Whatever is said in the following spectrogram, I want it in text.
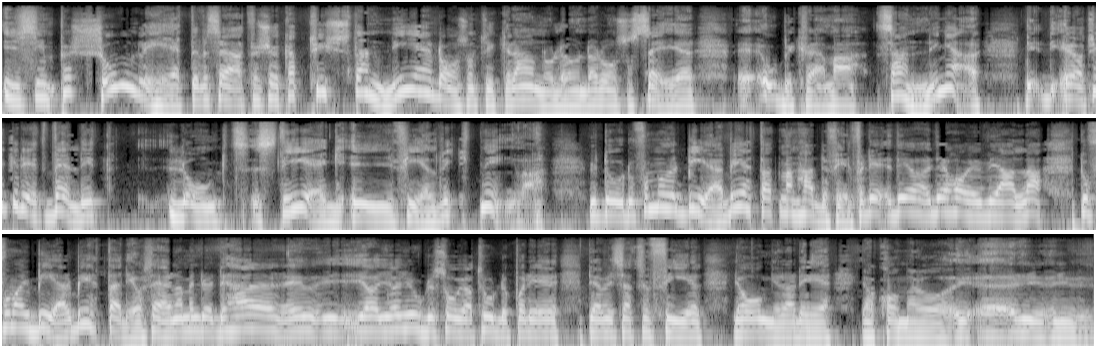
i sin personlighet, det vill säga att försöka tysta ner de som tycker annorlunda, de som säger eh, obekväma sanningar. Det, det, jag tycker det är ett väldigt långt steg i fel riktning. Va? Då, då får man väl bearbeta att man hade fel, för det, det, det har ju vi alla. Då får man ju bearbeta det och säga Nej, men det här, eh, jag, jag gjorde så, jag trodde på det, det har visat sig fel, jag ångrar det, jag kommer att uh, nu,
